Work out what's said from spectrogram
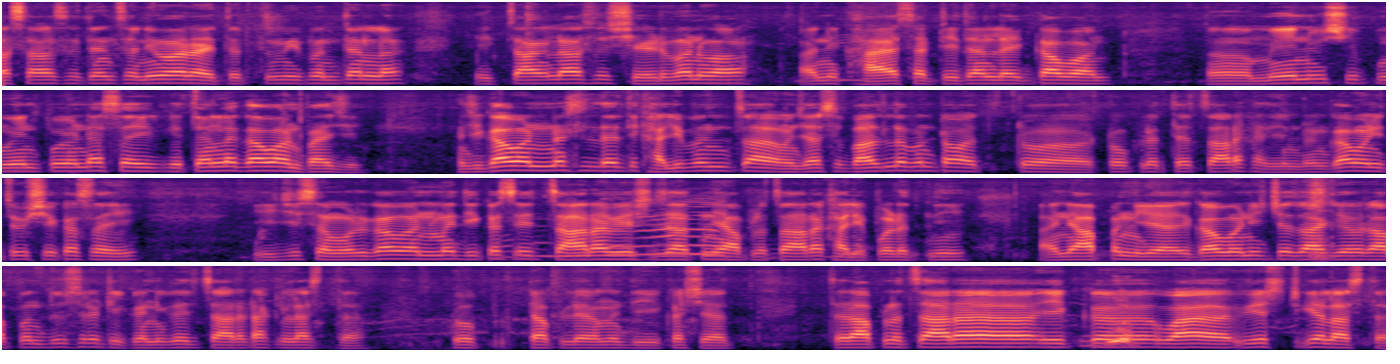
असा असं त्यांचा निवारा आहे तर तुम्ही पण त्यांना एक चांगला असं शेड बनवा आणि खायासाठी त्यांना एक गावान मेन विषय मेन पॉईंट असा आहे की त्यांना गावान पाहिजे. म्हणजे गावान नसलं तर ते खाली पण चा म्हणजे असं बाजूला पण टॉ टो टोपलं त्या चारा खाली पण गावानीचा विषय कसा आहे ही जी समोर गावांमध्ये कसं आहे चारा वेस्ट जात नाही आपला चारा खाली पडत नाही. आणि आपण या गावानीच्या जागेवर आपण दुसऱ्या ठिकाणी कधी चारा टाकला असता टोप टापल्यामध्ये कशात तर आपला चारा एक वा वेस्ट गेला असता.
